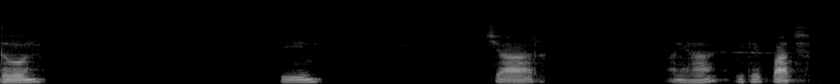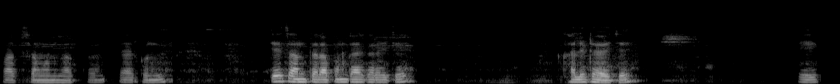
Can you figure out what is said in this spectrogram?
दोन तीन चार आणि हा इथे पाच. पाच समान भाग तयार करून घेऊ. तेच अंतर आपण काय करायचे? खाली ठेवायचे. एक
